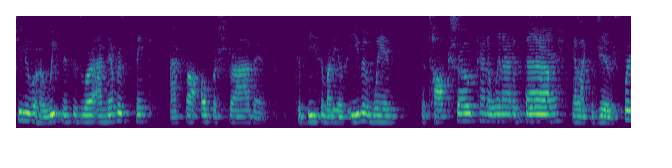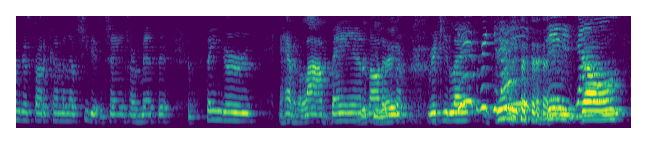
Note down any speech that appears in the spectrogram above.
She knew what her weaknesses were. I never think I saw Oprah striving to be somebody else, even when. The talk shows kind of went out of style, and like the Jerry Springer started coming up. She didn't change her method. And singers and having a live band and all that Ricky stuff. Ricki Lake, Yes, Ricki Jenny, Lake, Jenny Jenny Jones, Jones.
